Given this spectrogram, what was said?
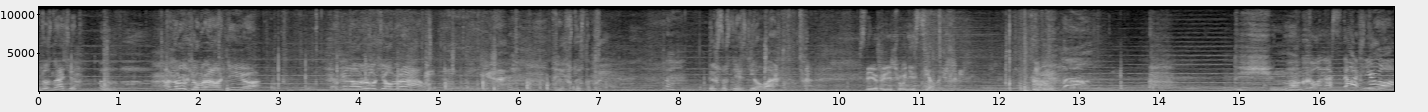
Что значит? Ну руки убрал от нее! Я сказал, руки убрал! Рит, что с тобой? Ты что с ней сделал, а? С ней же ничего не сделаешь. Ты щенок. Антон, оставь его!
